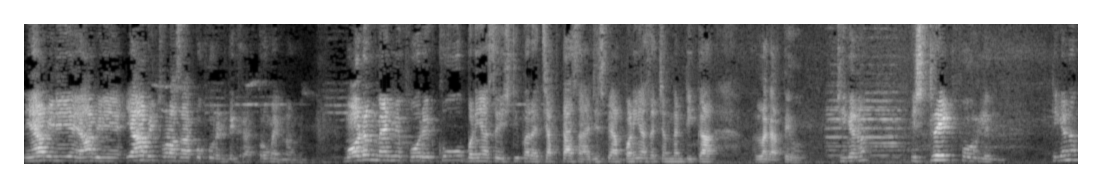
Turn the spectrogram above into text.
यहाँ भी नहीं है, यहाँ भी नहीं है। यहाँ भी थोड़ा सा आपको फोर दिख रहा है क्रोमैग्नॉन में। मॉडर्न मैन में फोर हेड खूब बढ़िया से स्टीपर है, चपटा सा है, जिसपे आप बढ़िया से चंदन टीका लगाते हो। ठीक है ना? स्ट्रेट फोर लिम ठीक है ना?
